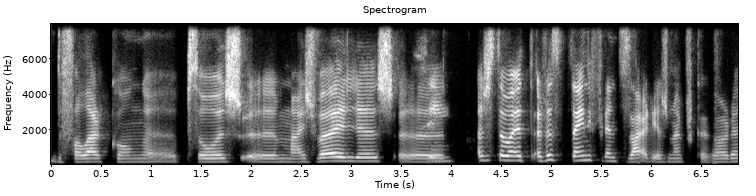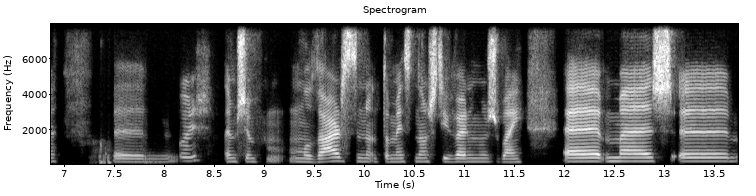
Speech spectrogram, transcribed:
de falar com uh, pessoas uh, mais velhas, Às vezes, também, às vezes tem diferentes áreas, não é? Porque agora uh, temos sempre mudar, se não, também se não estivermos bem. Uh, mas, uh,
